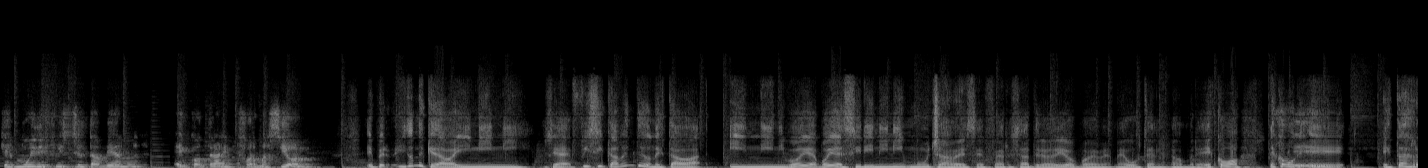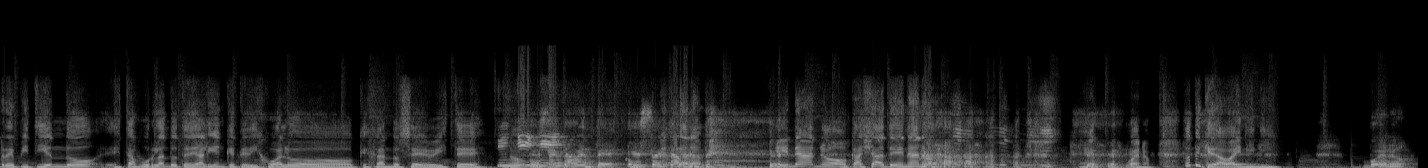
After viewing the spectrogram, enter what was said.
que es muy difícil también encontrar información. Eh, pero, ¿Y dónde quedaba Inini? O sea, físicamente, ¿dónde estaba Inini? Voy a, voy a decir Inini muchas veces, Fer, ya te lo digo porque me, me gusta el nombre. Es como, es como Sí. que eh, estás repitiendo, estás burlándote de alguien que te dijo algo quejándose, ¿viste? Exactamente, exactamente. enano, callate, enano. Eh, Bueno, ¿dónde quedaba Inini? Bueno,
